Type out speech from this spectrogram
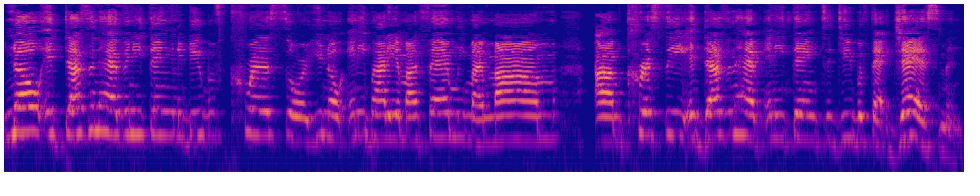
No, it doesn't have anything to do with Chris or, you know, anybody in my family, my mom, um, Chrissy. It doesn't have anything to do with that. Jasmine,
